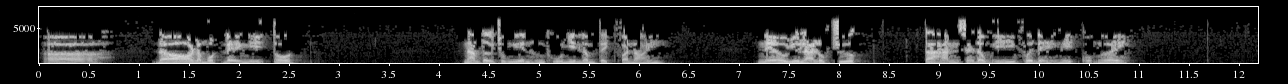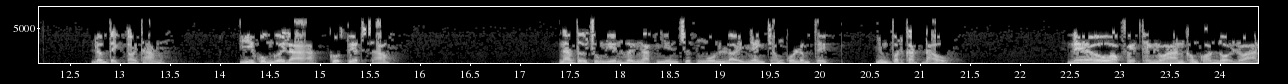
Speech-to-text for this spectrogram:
Ờ, đó là một đề nghị tốt. Nam tử trung niên hứng thú nhìn Lâm Tịch và nói. Nếu như là lúc trước, ta hẳn sẽ đồng ý với đề nghị của ngươi. Lâm Tịch nói thẳng, ý của ngươi là cự tuyệt sao? Nam tử trung niên hơi ngạc nhiên trước ngôn lời nhanh chóng của Lâm Tịch, nhưng vẫn gật đầu. Nếu học viện Thanh Loan không có nổi loạn,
